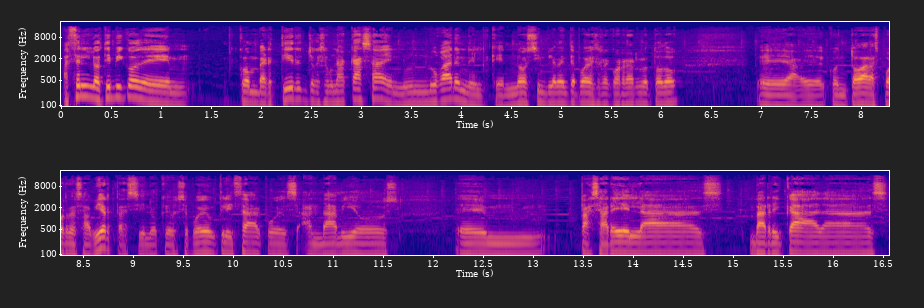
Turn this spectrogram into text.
Hacen lo típico de convertir, yo que sé, una casa en un lugar en el que no simplemente puedes recorrerlo todo eh, con todas las puertas abiertas, sino que se puede utilizar pues andamios, em, pasarelas, barricadas,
